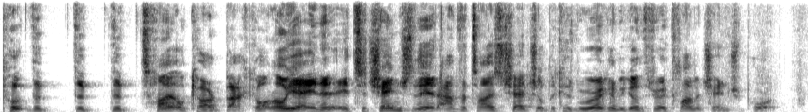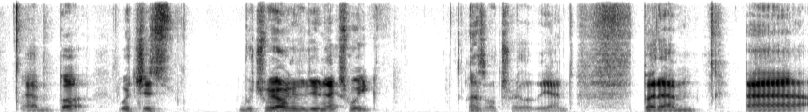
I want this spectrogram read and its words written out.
put the, the, the title card back on. Oh, yeah, and it's a change to the advertised schedule because we were going to be going through a climate change report, um, but which is which we are going to do next week as I'll trail at the end. But um, uh,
